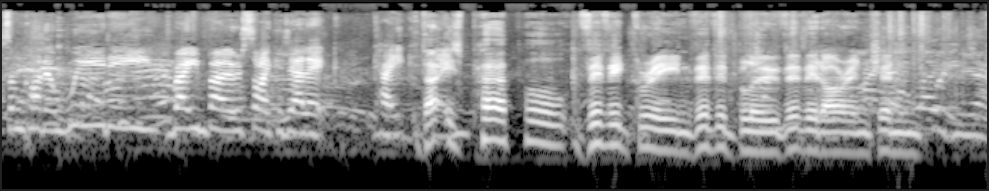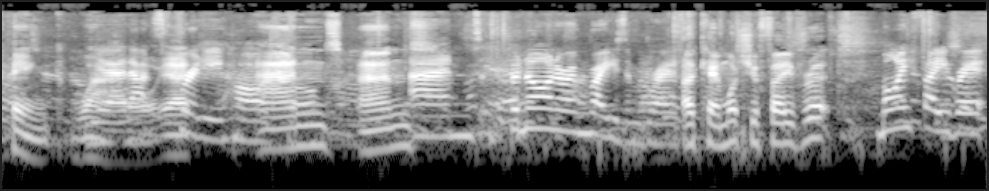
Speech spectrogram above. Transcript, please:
Some kind of weirdy rainbow psychedelic cake. That is purple, vivid green, vivid blue, vivid orange, and pink. Wow. Yeah, that's pretty hardcore. And and. and banana and raisin bread. Okay, and what's your favourite? My favourite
